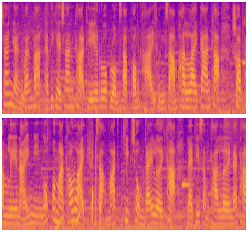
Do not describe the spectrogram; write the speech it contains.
ชันอย่างบ้านบ้านแอปพลิเคชันค่ะ ที่รวบรวมซับพร้อมขายถึง 3,000 รายการค่ะ ชอบทำเลไหนมีงบประมาณเท่าไหร่ สามารถคลิกชมได้เลยค่ะ และที่สำคัญเลยนะคะ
